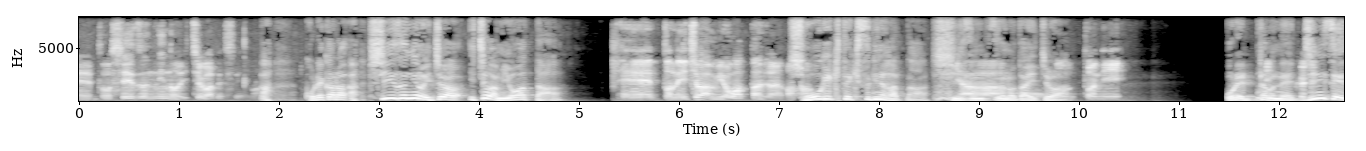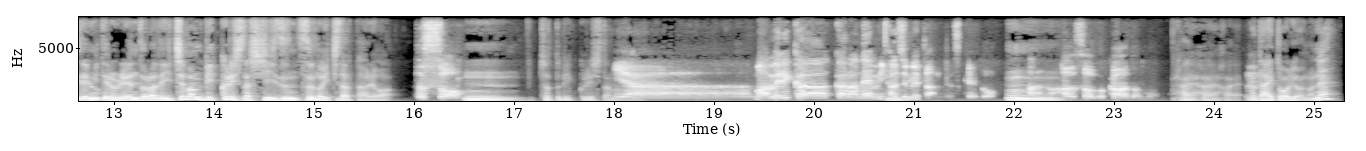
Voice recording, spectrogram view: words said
えっと、シーズン2の1話です、今。あ、これから、あ、シーズン2の1話、1話見終わった？えーっとね、1話見終わったんじゃないかな。衝撃的すぎなかった？シーズン2の第1話本。当に。俺、多分ね人生で見てる連ドラで一番びっくりしたシーズン2の1だった、あれは。嘘。うん。ちょっとびっくりしたな。いやー、まあアメリカからね、見始めたんですけど、うんハウス・オブ・カードも。はいはいはい。まあ、大統領のね、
